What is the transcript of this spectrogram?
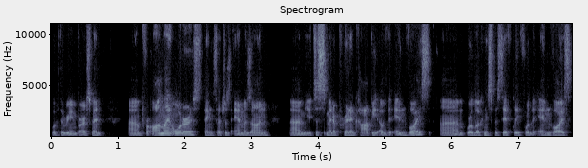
with the reimbursement. Um, for online orders, things such as Amazon, um, you to submit a printed copy of the invoice. Um, we're looking specifically for the invoice,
